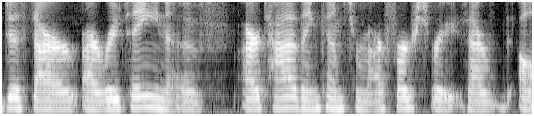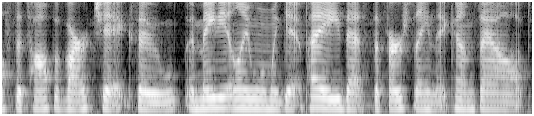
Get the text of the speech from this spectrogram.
just our our routine of our tithing comes from our first fruits our off the top of our check. So immediately when we get paid that's the first thing that comes out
